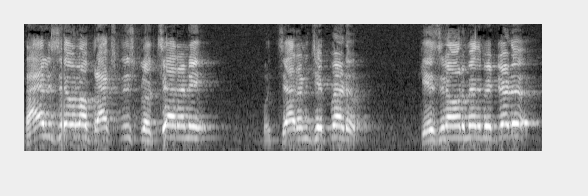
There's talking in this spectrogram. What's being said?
రాయలసీమలో ప్రాక్షనిస్టులు వచ్చారని వచ్చారని చెప్పాడు. కేసులు ఎవరి మీద పెట్టాడు.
